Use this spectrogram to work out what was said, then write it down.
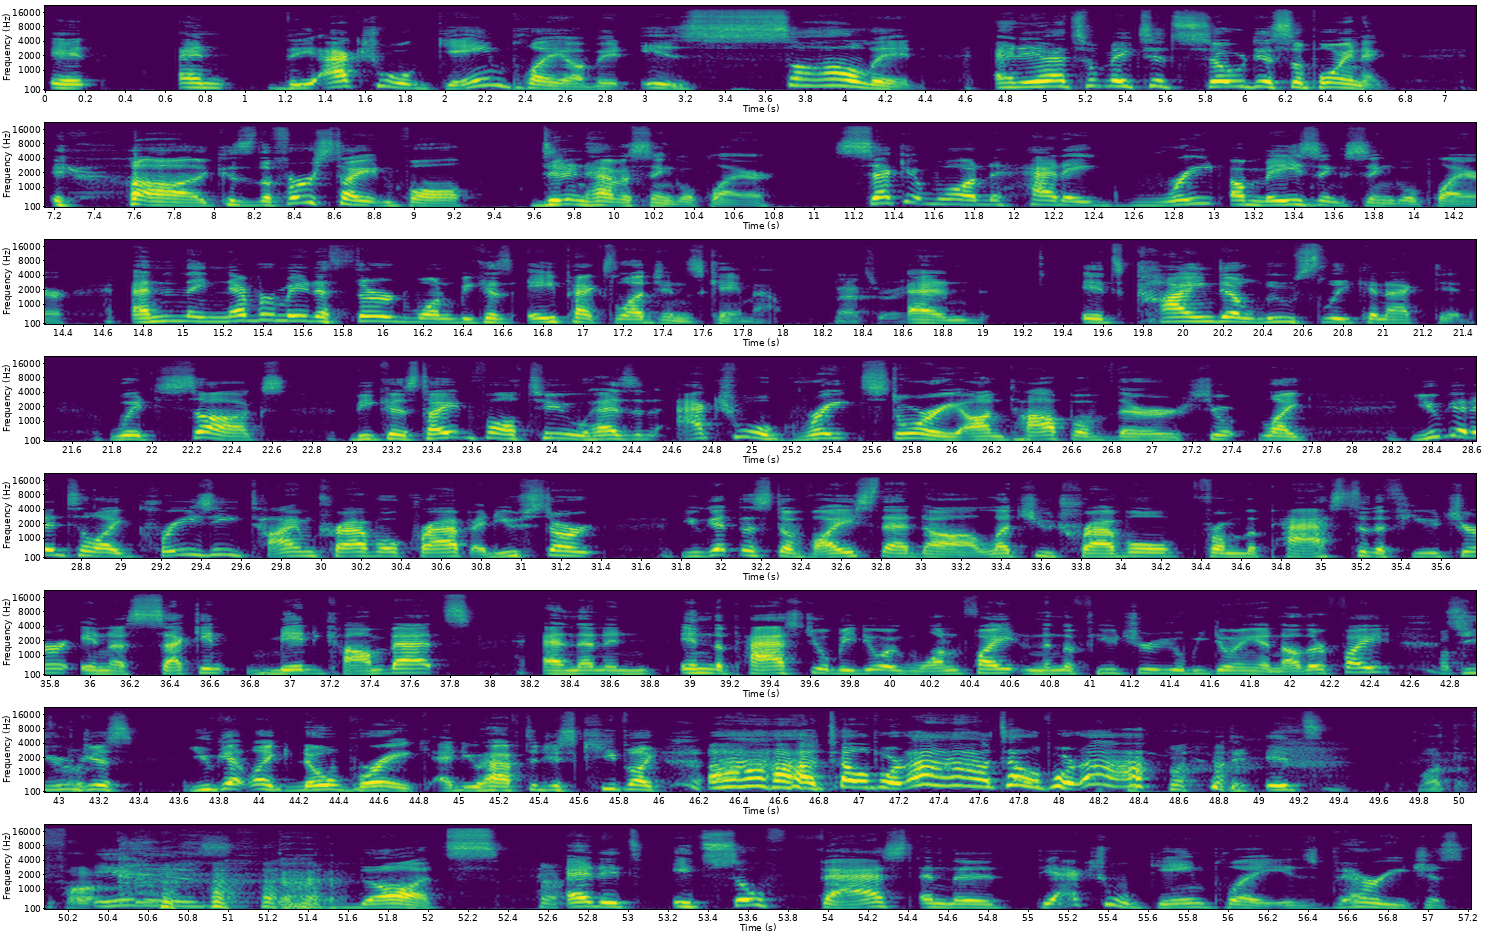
it and the actual gameplay of it is solid and that's what makes it so disappointing because the first titanfall didn't have a single player second one had a great amazing single player and then they never made a third one because apex legends came out That's right. and it's kind of loosely connected, which sucks because Titanfall 2 has an actual great story on top of their short like you get into like crazy time travel crap and you start you get this device that uh, lets you travel from the past to the future in a second mid combats and then in in the past you'll be doing one fight and in the future you'll be doing another fight. So you're just you get like no break and you have to just keep like ah teleport ah teleport ah. It's what the fuck? it is nuts. And it's it's so fast and the the actual gameplay is very just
